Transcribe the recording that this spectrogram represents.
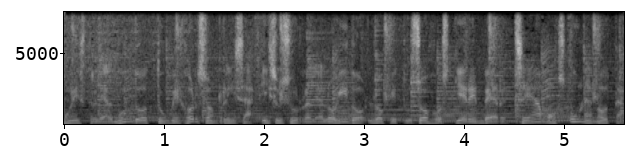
Muéstrale al mundo tu mejor sonrisa y susurrale al oído lo que tus ojos quieren ver. Seamos una nota.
